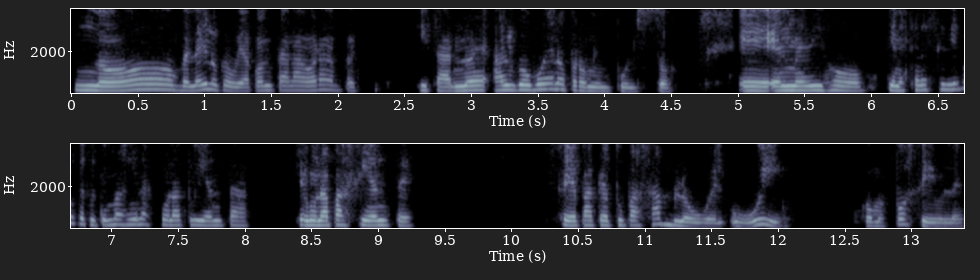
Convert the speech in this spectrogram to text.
no, ¿verdad? Y lo que voy a contar ahora, pues quizás no es algo bueno, pero me impulsó. Eh, él me dijo, tienes que decidir porque tú te imaginas que una clienta, que una paciente sepa que tú pasas blower. Uy, ¿cómo es posible?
